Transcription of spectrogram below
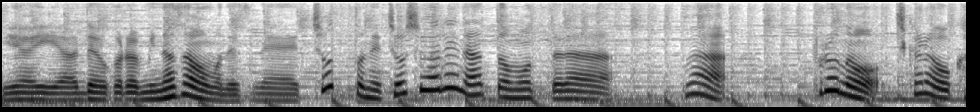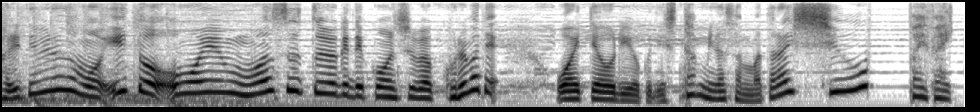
いやいやだから皆様もですねちょっとね調子悪いなと思ったらまあプロの力を借りてみるのもいいと思います。というわけで今週はこれまで。お相手はオリオクでした。皆さんまた来週。バイバイ。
